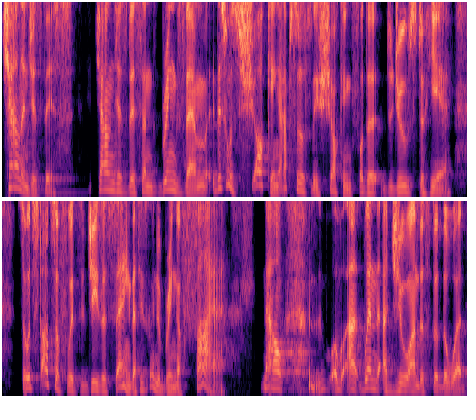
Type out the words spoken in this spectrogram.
challenges this challenges this and brings them. This was shocking, absolutely shocking for the, the Jews to hear. So it starts off with Jesus saying that he's going to bring a fire. Now, uh, when a Jew understood the word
